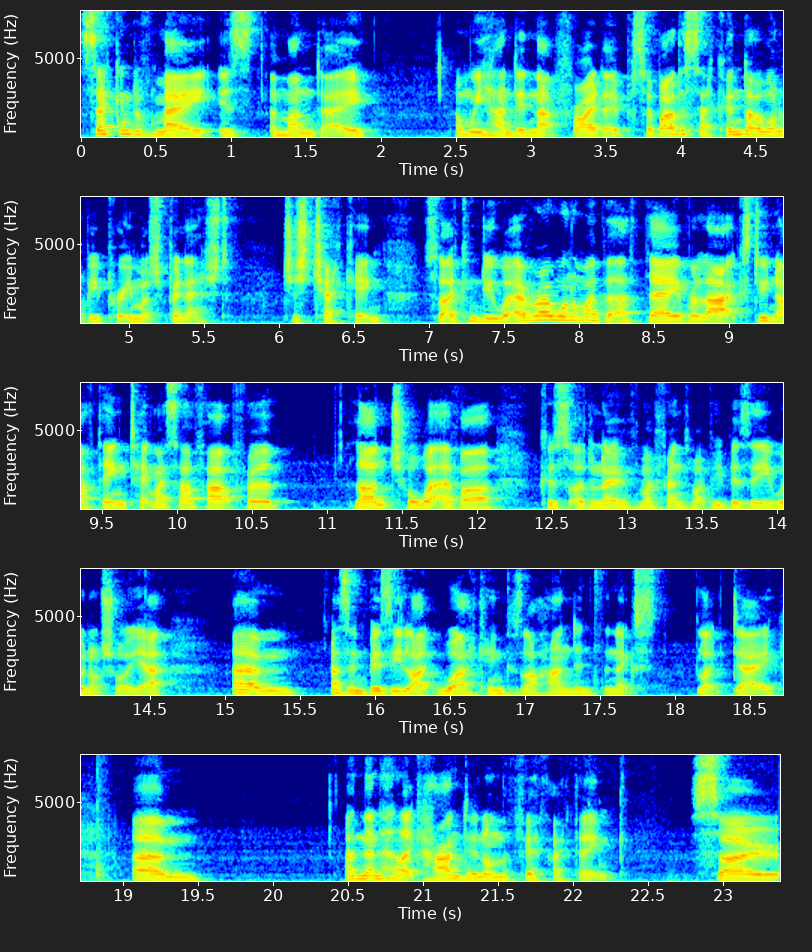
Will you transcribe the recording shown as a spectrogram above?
2nd of May is a Monday and we hand in that Friday. So by the 2nd, I want to be pretty much finished just checking so that I can do whatever I want on my birthday, relax, do nothing, take myself out for lunch or whatever. Because I don't know if my friends might be busy, we're not sure yet. Um, as in busy, like working, because I'll hand into the next like day. Um, and then like hand in on the fifth, I think. So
